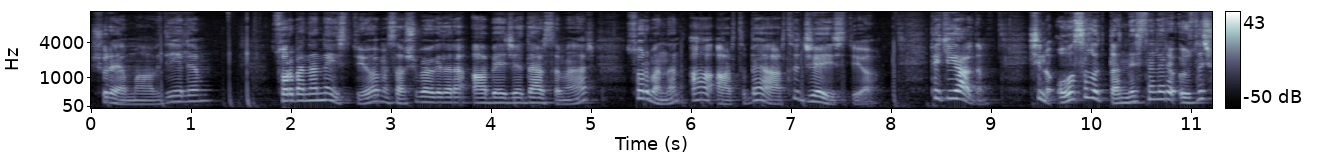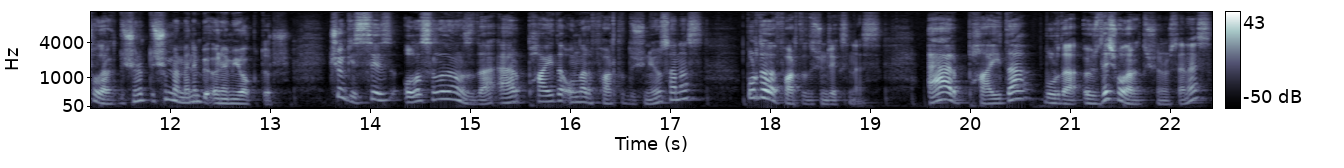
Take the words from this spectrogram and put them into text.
şuraya mavi diyelim. Soru benden ne istiyor? Mesela şu bölgelere A, B, C dersem eğer soru benden A artı B artı C istiyor. Peki geldim. Şimdi olasılıkta nesneleri özdeş olarak düşünüp düşünmemenin bir önemi yoktur. Çünkü siz olasılığınızda eğer payda onları farklı düşünüyorsanız burada da farklı düşüneceksiniz. Eğer payda burada özdeş olarak düşünürseniz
